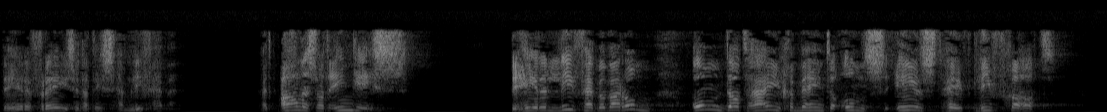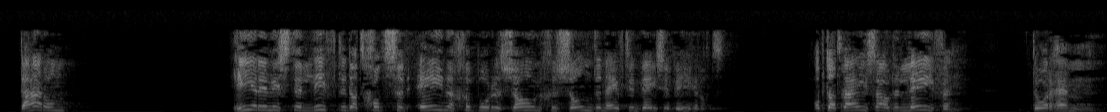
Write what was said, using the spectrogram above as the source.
De Heere vrezen, dat is hem liefhebben. Met alles wat in je is. De Heere liefhebben, waarom? Omdat Hij, gemeente, ons eerst heeft liefgehad. Daarom, hierin is de liefde dat God zijn enige geboren zoon gezonden heeft in deze wereld. Opdat wij zouden leven door Hem.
